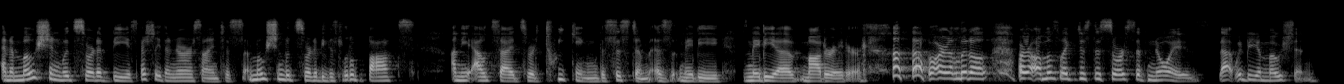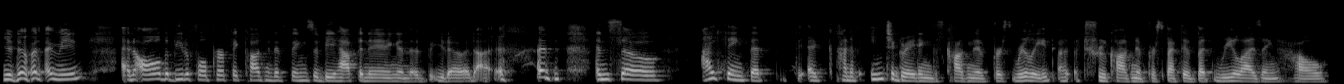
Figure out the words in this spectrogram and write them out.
and emotion would sort of be, especially the neuroscientists, emotion would sort of be this little box on the outside, sort of tweaking the system as maybe maybe a moderator, or a little, or almost like just a source of noise. That would be emotion. You know what I mean? And all the beautiful, perfect cognitive things would be happening, and you know, and I, and, and so I think that uh, kind of integrating this cognitive, pers- really a, a, true cognitive perspective, but realizing how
